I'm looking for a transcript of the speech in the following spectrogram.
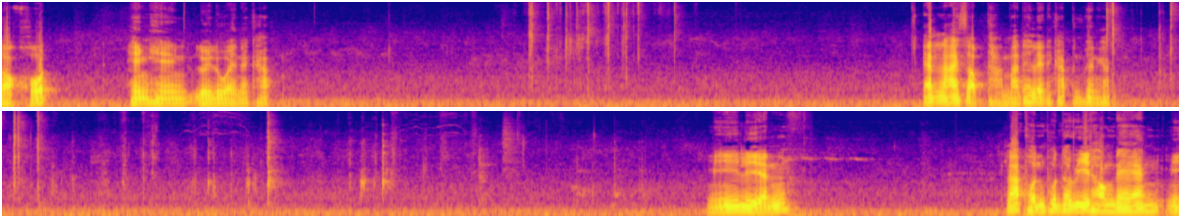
ต่อโค้ดเฮงเฮงรวยรวยๆนะครับแอดไลน์สอบถามมาได้เลยนะครับเพื่อนๆครับมีเหรียญ รับผลพุนทวีทองแดงมี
